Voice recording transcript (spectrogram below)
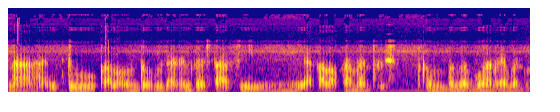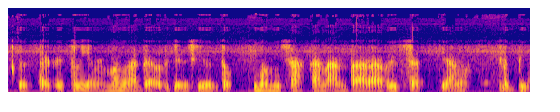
Nah itu kalau untuk bidang investasi, ya kalau Kementerian penggabungan Kemenristek itu ya memang ada urgensi untuk memisahkan antara riset yang lebih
